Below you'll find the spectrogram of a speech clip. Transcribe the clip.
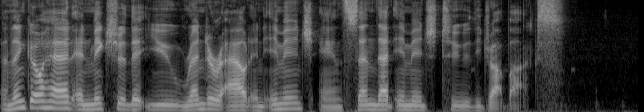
And then go ahead and make sure that you render out an image and send that image to the Dropbox.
